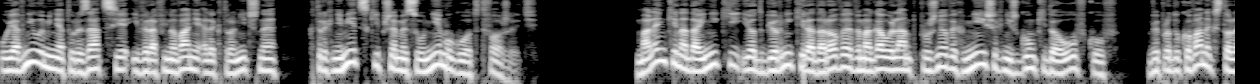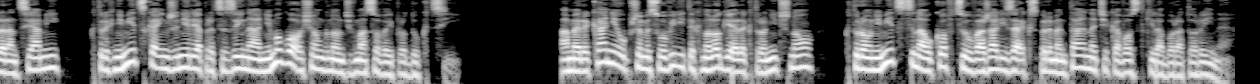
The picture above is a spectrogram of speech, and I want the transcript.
ujawniły miniaturyzację i wyrafinowanie elektroniczne, których niemiecki przemysł nie mógł odtworzyć. Maleńkie nadajniki i odbiorniki radarowe wymagały lamp próżniowych mniejszych niż gumki do ołówków, wyprodukowanych z tolerancjami, których niemiecka inżynieria precyzyjna nie mogła osiągnąć w masowej produkcji. Amerykanie uprzemysłowili technologię elektroniczną, którą niemieccy naukowcy uważali za eksperymentalne ciekawostki laboratoryjne.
